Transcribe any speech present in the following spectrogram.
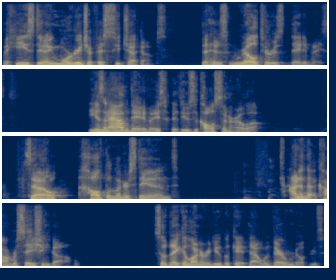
But he's doing mortgage efficiency checkups to his realtors' databases. He doesn't have a database because he was a call center OO. So help them understand how did that conversation go so they can learn to reduplicate that with their realtors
